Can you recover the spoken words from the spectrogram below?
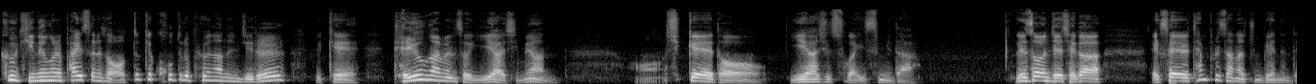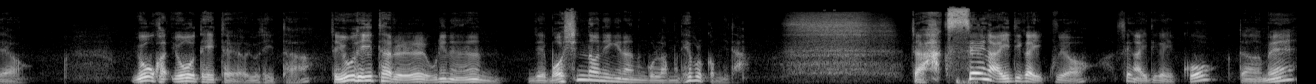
그 기능을 파이썬에서 어떻게 코드로 표현하는지를 이렇게 대응하면서 이해하시면 어, 쉽게 더 이해하실 수가 있습니다. 그래서 이제 제가 엑셀 템플릿 하나 준비했는데요. 요, 요 데이터예요, 요 데이터. 요 데이터를 우리는 이제 머신러닝이라는 걸로 한번 해볼 겁니다. 자, 학생 아이디가 있고요. 학생 아이디가 있고, 그 다음에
